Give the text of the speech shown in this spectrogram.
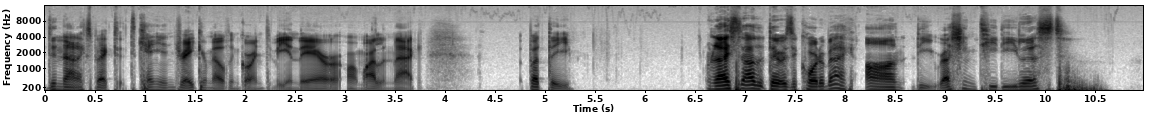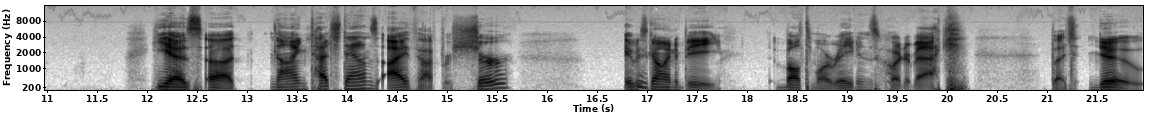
Did not expect Kenyon Drake or Melvin Gordon to be in there or, or Marlon Mack. But the when I saw that there was a quarterback on the rushing TD list, he has uh, nine touchdowns. I thought for sure it was going to be Baltimore Ravens quarterback. But no,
